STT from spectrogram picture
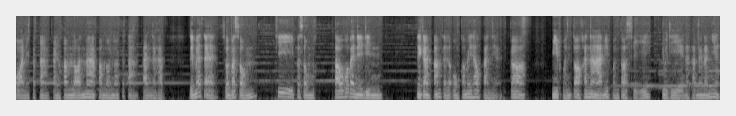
อ่อนนี่ก็ต่างกันความร้อนมากความร้อนน้อยก็ต่างกันนะครับ หรือแม้แต่ส่วนผสมที่ผสมเคล้าเข้าไปในดิน ในการปั๊มแต่ละองค์ก็ไม่เท่ากันเนี่ยก็มีผลต่อขนาดมีผลต่อสีอยู่ดีนะครับ ดังนั้นเนี่ย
